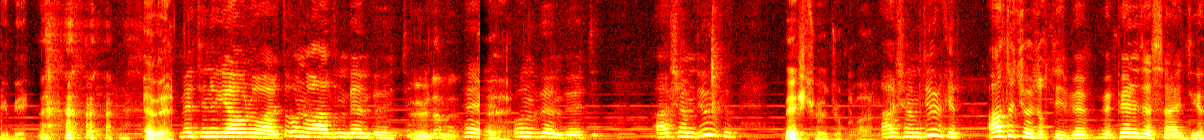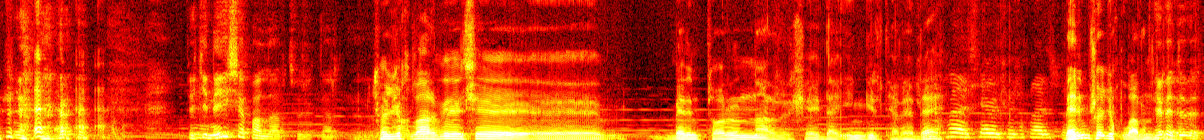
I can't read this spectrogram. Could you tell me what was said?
gibi. Evet. Metin'in yavru vardı. Onu aldım ben büyüttüm. Öyle mi? He, Onu ben büyüttüm. Akşam diyor ki, 5 çocuklar. akşam diyor ki altı çocuk diyor. be- be- Beni de say diyor. Peki ne iş yaparlar çocuklar? Çocuklar birisi e, benim torunlar şeyde İngiltere'de. Hayır, senin çocukları sor. Benim çocuklarım. Evet diyor. evet.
